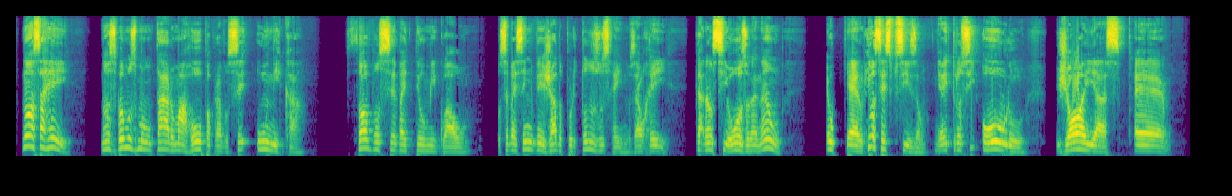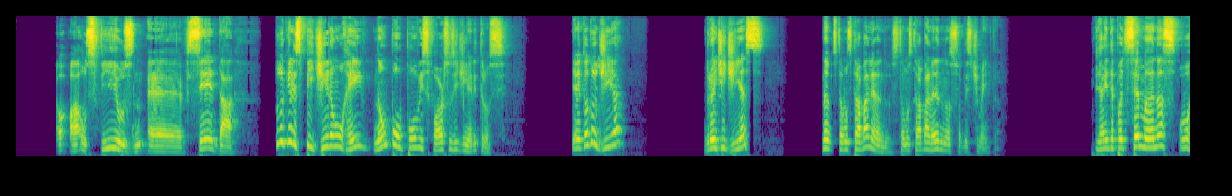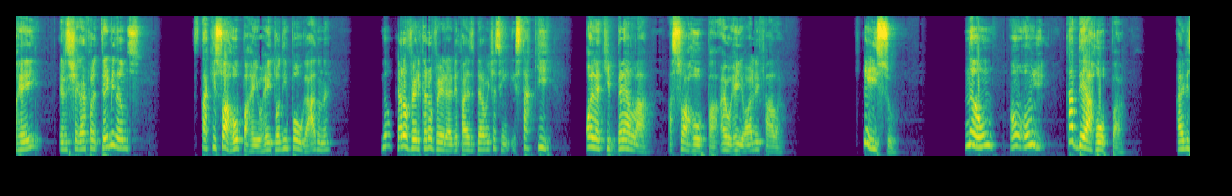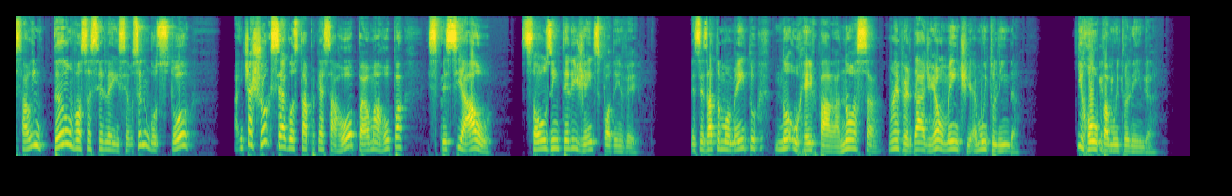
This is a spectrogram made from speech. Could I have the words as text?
Nossa, rei, nós vamos montar uma roupa para você única. Só você vai ter uma igual. Você vai ser invejado por todos os reinos. É o rei ganancioso, né? Não, eu quero, o que vocês precisam? E aí trouxe ouro, joias, é, os fios, é, seda, tudo que eles pediram, o rei não poupou esforços e dinheiro e trouxe. E aí todo dia, durante dias, não, estamos trabalhando, estamos trabalhando na sua vestimenta. E aí depois de semanas, o rei, eles chegaram e falaram, terminamos. Está aqui sua roupa, rei. O rei todo empolgado, né? Não, quero ver, quero ver. Aí ele faz literalmente assim: está aqui. Olha que bela a sua roupa. Aí o rei olha e fala: Que é isso? Não. Onde? Cadê a roupa? Aí eles falam: Então, Vossa Excelência, você não gostou? A gente achou que você ia gostar porque essa roupa é uma roupa especial. Só os inteligentes podem ver. Nesse exato momento, no, o rei fala: Nossa, não é verdade? Realmente é muito linda. Que roupa muito linda.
